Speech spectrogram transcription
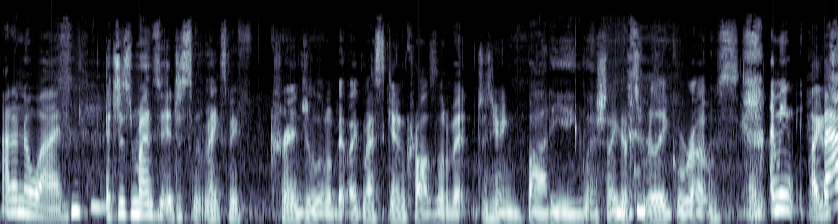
I don't know why. It just reminds me. It just makes me cringe a little bit. Like my skin crawls a little bit just hearing body English. Like that's really gross. I mean, I just Babs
